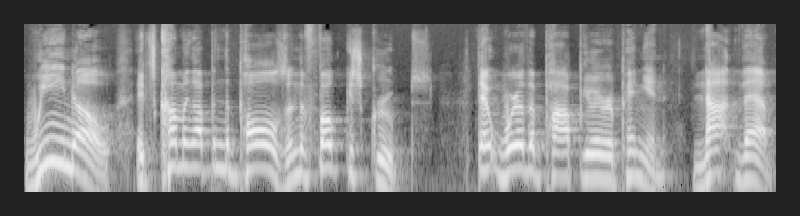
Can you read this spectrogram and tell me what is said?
We know it's coming up in the polls and the focus groups that we're the popular opinion, not them.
